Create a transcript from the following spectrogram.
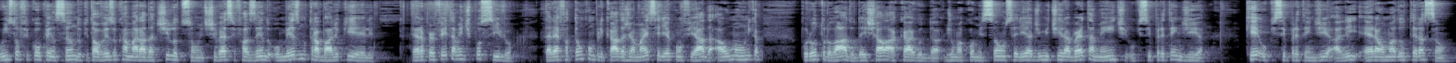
Winston ficou pensando que talvez o camarada Tillotson estivesse fazendo o mesmo trabalho que ele. Era perfeitamente possível. Tarefa tão complicada jamais seria confiada a uma única. Por outro lado, deixá-la a cargo de uma comissão seria admitir abertamente o que se pretendia, que o que se pretendia ali era uma adulteração.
